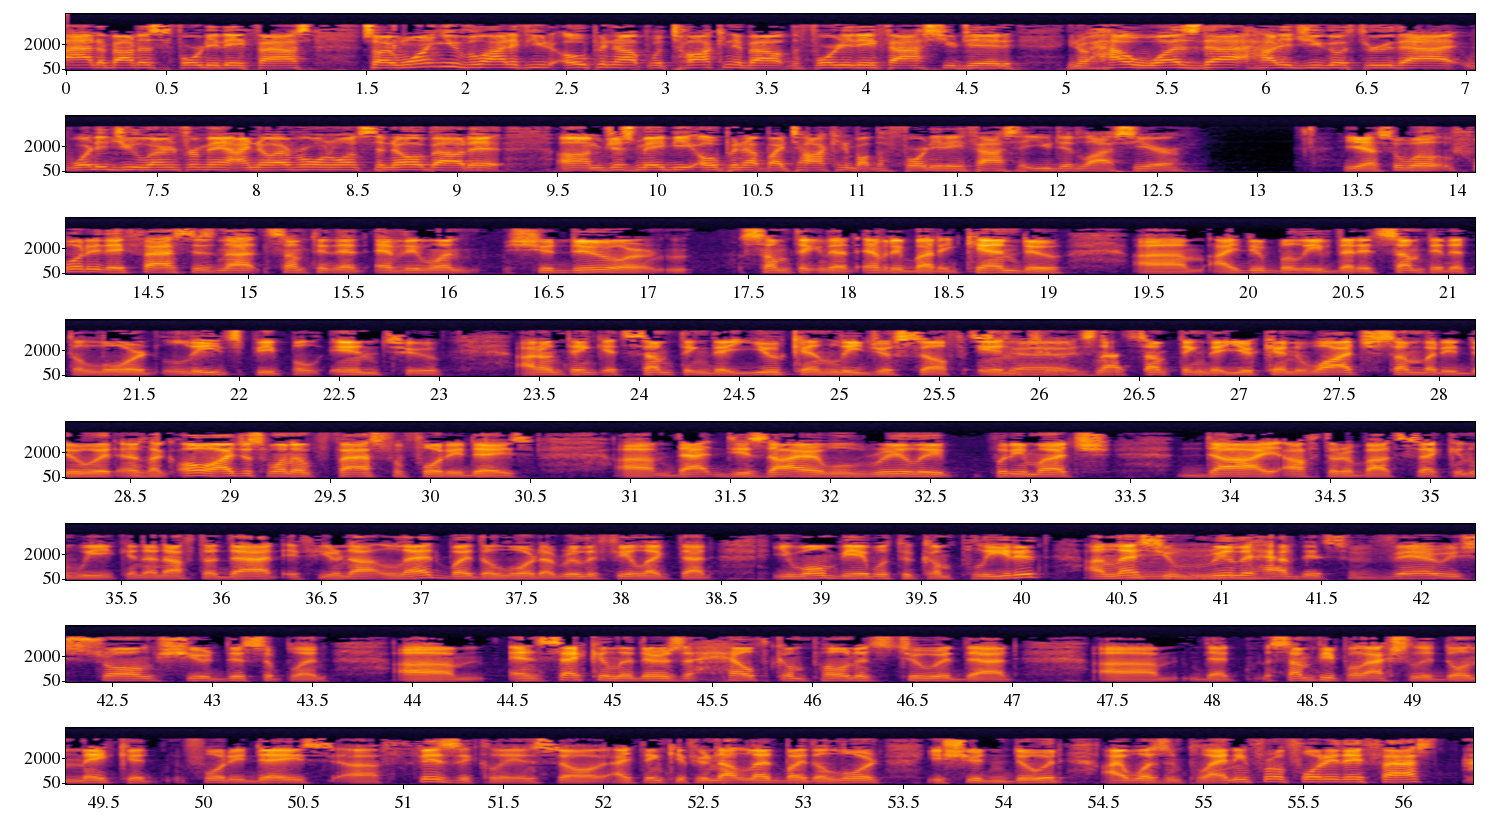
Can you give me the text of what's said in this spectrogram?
Vlad about his 40 day fast. So I want you, Vlad, if you'd open up with talking about the 40 day fast you did. You know, how was that? How did you go through that? What did you learn from it? I know everyone wants to know about it. Um, just maybe open up by talking about the 40 day fast that you did last year. Yeah, so well, 40 day fast is not something that everyone should do or something that everybody can do. Um, I do believe that it's something that the Lord leads people into. I don't think it's something that you can lead yourself It's into. good. It's not something that you can watch somebody do it and it's like, oh, I just want to fast for 40 days. Um, that desire will really pretty much die after about second week. And then after that, if you're not led by the Lord, I really feel like that you won't be able to complete it unless you really have this very strong sheer discipline. Um, and secondly, there's a health components to it that, um, that some people actually don't make it 40 days, uh, physically. And so I think if you're not led by the Lord, you shouldn't do it. I wasn't planning for a 40 day fast.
